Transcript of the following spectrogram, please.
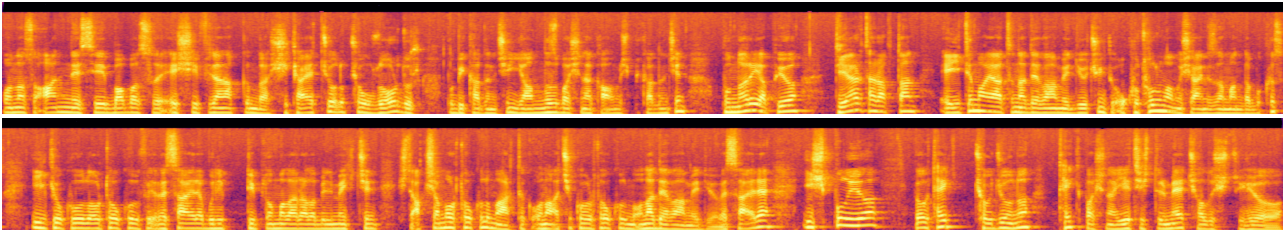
ondan sonra annesi, babası, eşi filan hakkında şikayetçi olup çok zordur bu bir kadın için. Yalnız başına kalmış bir kadın için. Bunları yapıyor. Diğer taraftan eğitim hayatına devam ediyor. Çünkü okutulmamış aynı zamanda bu kız. İlkokul, ortaokul vesaire bu diplomalar alabilmek için işte akşam ortaokulu mu artık ona açık ortaokul mu ona devam ediyor vesaire. İş buluyor ve o tek çocuğunu tek başına yetiştirmeye çalışıyor.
